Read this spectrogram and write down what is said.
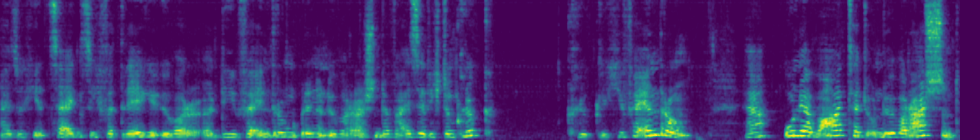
also hier zeigen sich Verträge, über, äh, die Veränderungen bringen überraschenderweise Richtung Glück. Glückliche Veränderung ja, unerwartet und überraschend,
